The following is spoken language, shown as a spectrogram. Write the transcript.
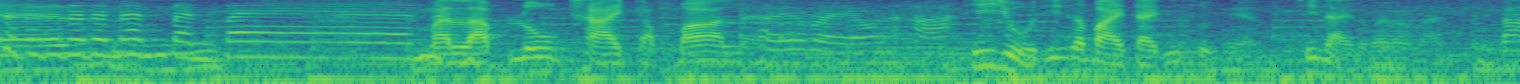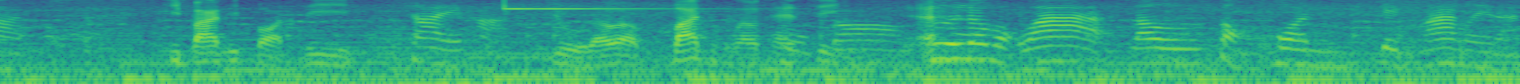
แต่เต้นเต้นเต้นเต้นมารับลูกชายกลับบ้านแล้วใช่แล้วนะคะ ที่อยู่ที่สบายใจที่สุดเนี่ยที่ไหนรู้ไหมประมาณที่บ้านเขา ที่บ้านที่ปลอดดีใช่ค่ะอยู่แล้วแบบบ้านของเราแท้จริงถูกต้องคือจะบอกว่าเราสองคนเก่งมากเลยนะ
